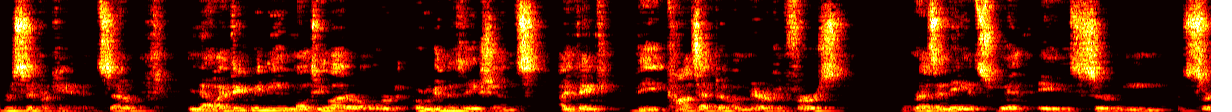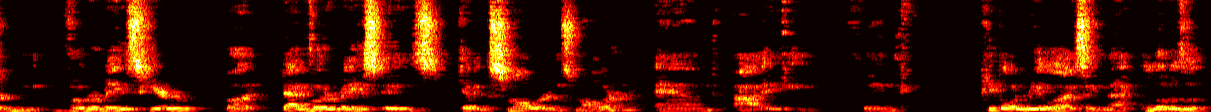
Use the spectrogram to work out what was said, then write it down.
reciprocated. So, no, I think we need multilateral organizations. I think the concept of America First resonates with a certain certain voter base here, but that voter base is getting smaller and smaller, and I think people are realizing that global,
